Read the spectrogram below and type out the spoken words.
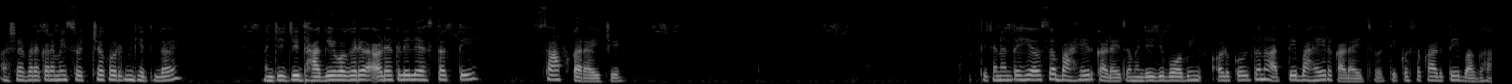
अशा प्रकारे मी स्वच्छ करून घेतलं आहे म्हणजे जे धागे वगैरे अडकलेले असतात ते साफ करायचे. त्याच्यानंतर हे असं बाहेर काढायचं. म्हणजे जे बॉबिन अडकवतो ना ते बाहेर काढायचं. ते कसं काढते बघा.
